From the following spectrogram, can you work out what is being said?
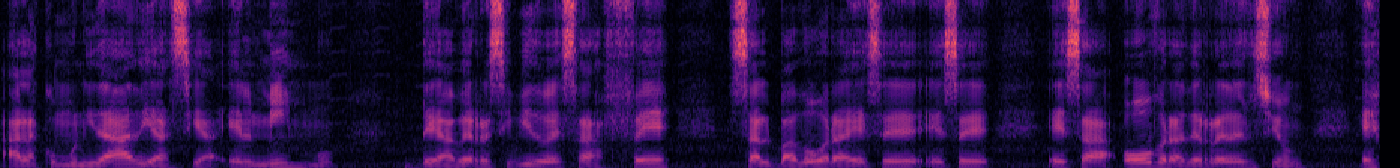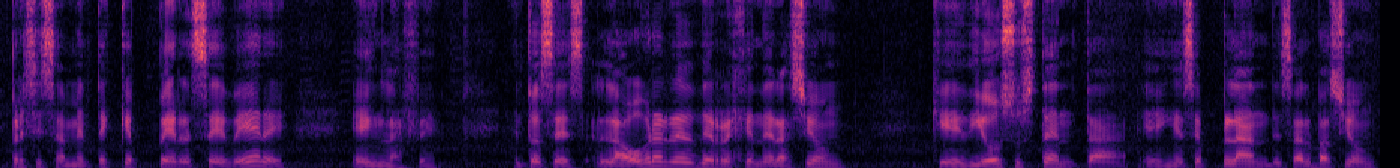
a la comunidad y hacia él mismo de haber recibido esa fe salvadora, ese, ese, esa obra de redención, es precisamente que persevere en la fe. Entonces, la obra de regeneración que Dios sustenta en ese plan de salvación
